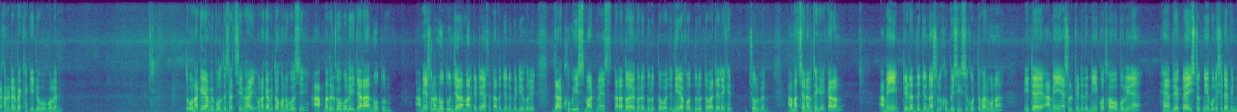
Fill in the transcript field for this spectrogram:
এখন এটার ব্যাখ্যা কী দেবো বলেন? তো ওনাকে আমি বলতে চাচ্ছি ভাই, ওনাকে আমি তখনও বলছি, আপনাদেরকেও বলি, যারা নতুন, আমি আসলে নতুন যারা মার্কেটে আছে তাদের জন্য ভিডিও করি। যারা খুবই স্মার্টনেস তারা দয়া করে দূরত্ব বজায়, নিরাপদ দূরত্ব বজায় রেখে চলবেন আমার চ্যানেল থেকে। কারণ আমি ট্রেডারদের জন্য আসলে খুব বেশি কিছু করতে পারব না। এটা আমি আসলে ট্রেডারদের নিয়ে কথাও বলি না। হ্যাঁ দু একটা স্টক নিয়ে বলি, সেটা ভিন্ন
